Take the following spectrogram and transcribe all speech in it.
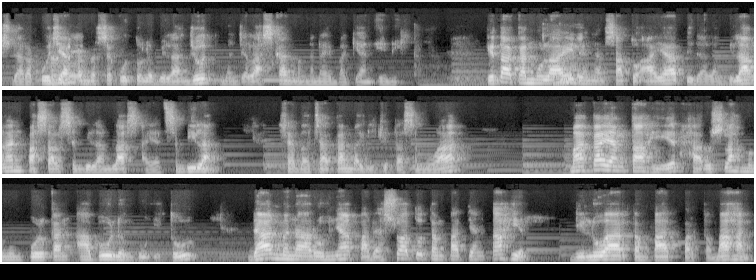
Saudara Puji Amin. akan bersekutu lebih lanjut menjelaskan mengenai bagian ini. Kita akan mulai dengan satu ayat di dalam bilangan pasal 19 ayat 9. Saya bacakan bagi kita semua. Maka yang tahir haruslah mengumpulkan abu lembu itu dan menaruhnya pada suatu tempat yang tahir di luar tempat perkemahan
